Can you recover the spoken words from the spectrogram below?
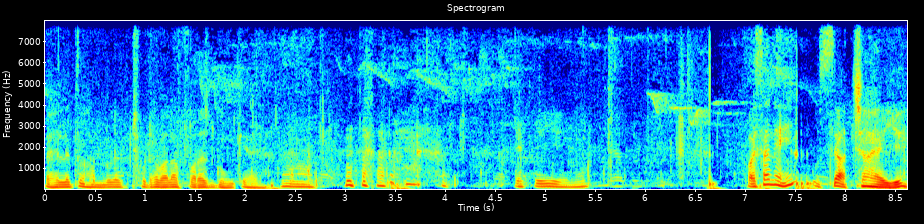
पहले तो हम लोग एक छोटा वाला फॉरेस्ट घूम के आए। ऐसे ही है ना। वैसा नहीं उससे अच्छा है ये।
